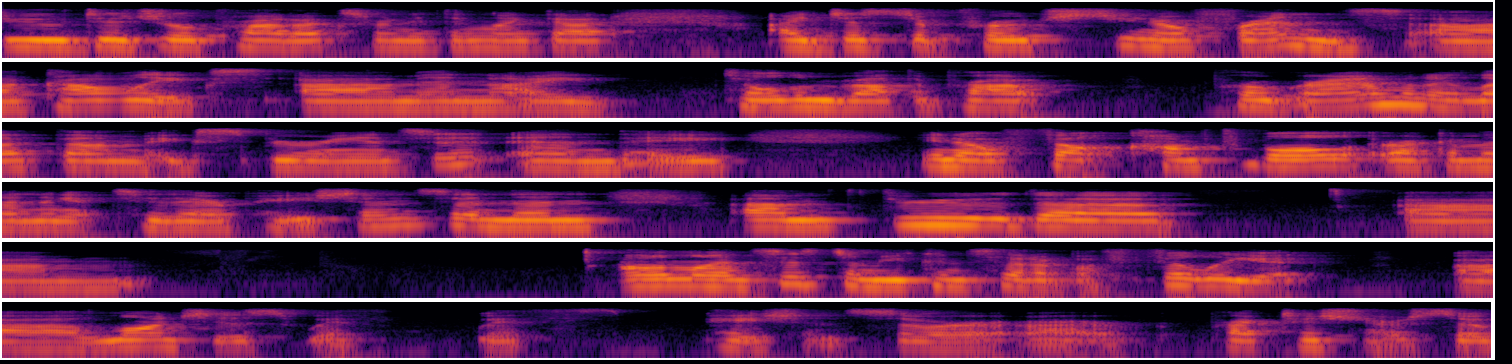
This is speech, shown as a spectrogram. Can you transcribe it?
do digital products or anything like that. I just approached, you know, friends, uh, colleagues, um, and I told them about the pro- program and I let them experience it and they you know felt comfortable recommending it to their patients and then um, through the um, online system you can set up affiliate uh, launches with with patients or, or, practitioners so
